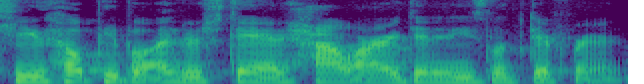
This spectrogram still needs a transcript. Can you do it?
to help people understand how our identities look different.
